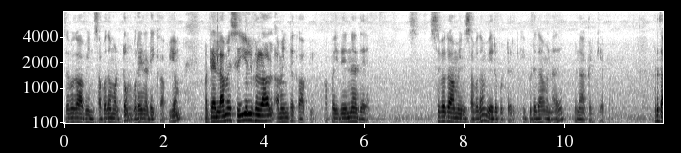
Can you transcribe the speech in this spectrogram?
சிவகாமியின் சபதம் மட்டும் உரைநடை காப்பியம். மற்ற எல்லாமே செய்யுள்களால் அமைந்த காப்பியம். அப்போ இது என்னது? சிவகாமியின் சபதம் வேறுபட்டு இருக்குது இப்படி தான் என்னது? வினாக்கள் கேட்பேன் அடுத்து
